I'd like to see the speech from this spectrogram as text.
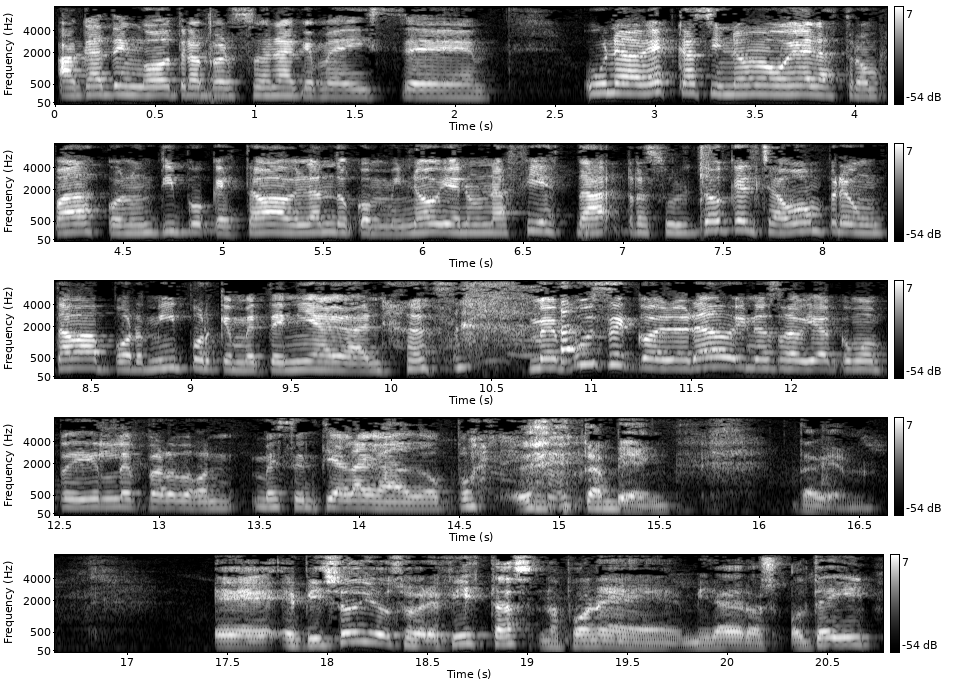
Acá tengo otra persona que me dice, una vez casi no me voy a las trompadas con un tipo que estaba hablando con mi novia en una fiesta, resultó que el chabón preguntaba por mí porque me tenía ganas. me puse colorado y no sabía cómo pedirle perdón. Me sentí halagado. Pone. También, está bien. Eh, episodio sobre fiestas, nos pone Milagros Otegi.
